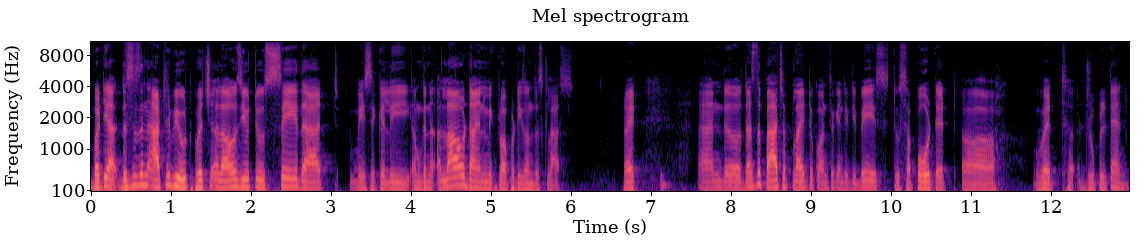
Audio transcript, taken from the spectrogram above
But yeah, this is an attribute which allows you to say that basically I'm going to allow dynamic properties on this class, right? And uh, that's the patch applied to config entity base to support it uh, with Drupal 10.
